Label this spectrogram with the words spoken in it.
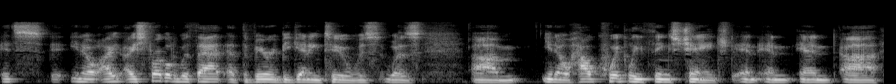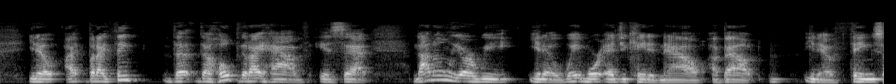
it's you know I, I struggled with that at the very beginning too was was um, you know how quickly things changed. And and and uh, you know I but I think the the hope that I have is that not only are we you know way more educated now about you know things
